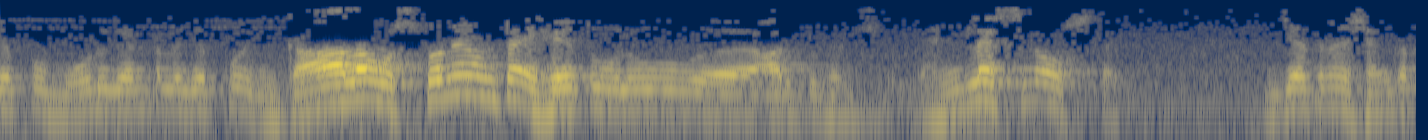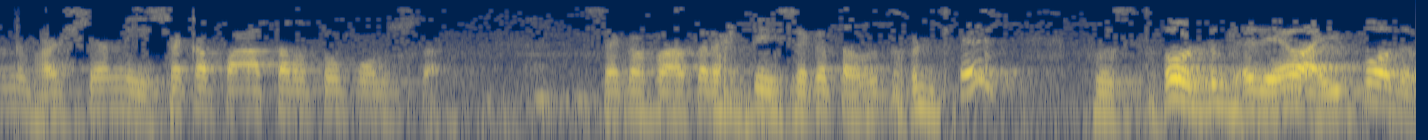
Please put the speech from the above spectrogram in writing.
చెప్పు మూడు గంటలు చెప్పు ఇంకా అలా వస్తూనే ఉంటాయి హేతువులు ఆర్గ్యుమెంట్స్ ఎండ్లెస్గా వస్తాయి. ఇంచేతనే శంకరుని భాష్యాన్ని ఇసక పాత్రతో పోలుస్తారు. ఇసక పాత్ర అంటే ఇసుక తవ్వుతుంటే వస్తూ ఉంటుంది అదేమో అయిపోదు.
